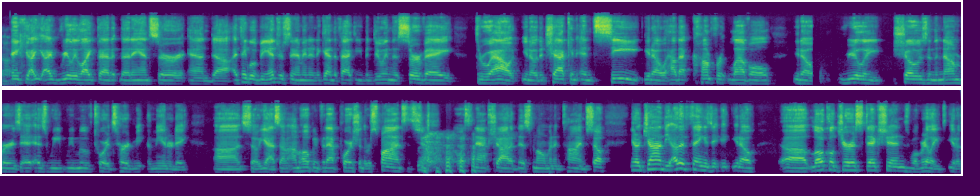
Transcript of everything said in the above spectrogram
uh, Thank you. I, I really like that that answer, and uh, I think what would be interesting. I mean, and again, the fact that you've been doing this survey throughout, you know, to check and and see, you know, how that comfort level, you know, really shows in the numbers as we we move towards herd immunity. Uh, so yes, I'm, I'm hoping for that portion of the response. It's just a snapshot at this moment in time. So, you know, John, the other thing is, you know uh, local jurisdictions, well, really, you know,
